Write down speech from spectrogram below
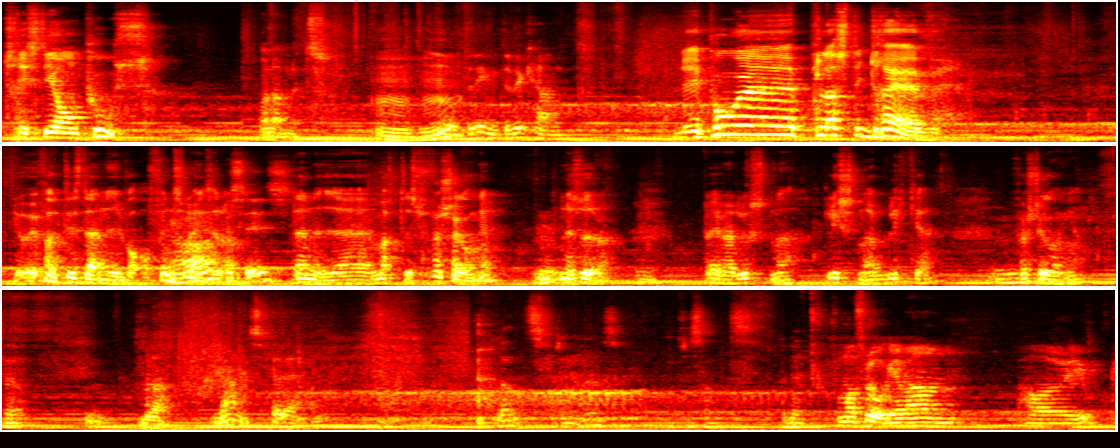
Christian Poos var namnet. Låter inte bekant. Det är på eh, Place de Grève. Det var ju faktiskt där ni var för inte så Ja, länge sedan. precis. Där ni eh, möttes för första gången. Ni fyra. Där era lyssna, lyssna blickar. Första gången. Bra. Landsförrädare. Landsförrädare alltså. Intressant. Får man fråga vad han har gjort?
